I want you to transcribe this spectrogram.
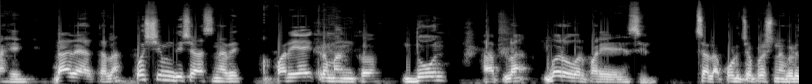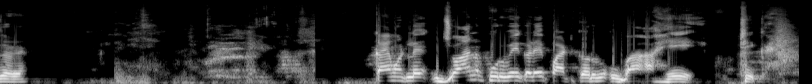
आहे? डाव्या हाताला पश्चिम दिशा असणार आहे. पर्याय क्रमांक दोन आपला बरोबर पर्याय असेल. चला पुढच्या प्रश्नाकडे जाऊया. काय म्हटलंय? जॉन पूर्वेकडे पाठ करून उभा आहे. ठीक आहे.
